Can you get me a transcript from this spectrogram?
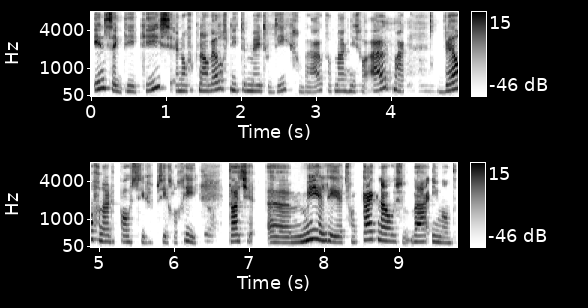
insteek die je kiest. En of ik nou wel of niet de methodiek gebruik, dat maakt niet zo uit. Maar wel vanuit de positieve psychologie. Ja. Dat je eh, meer leert van kijk nou eens waar iemand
